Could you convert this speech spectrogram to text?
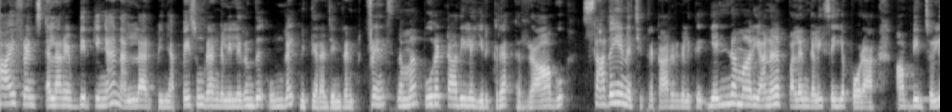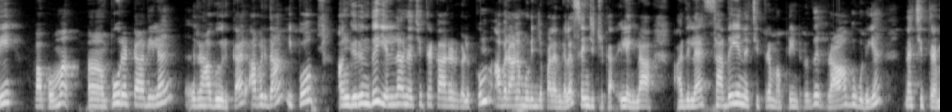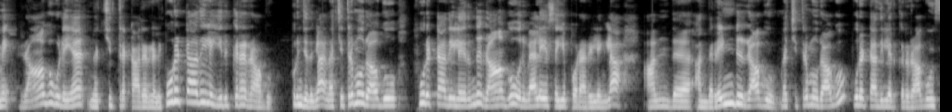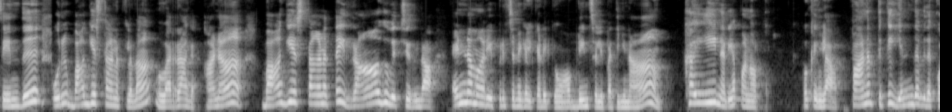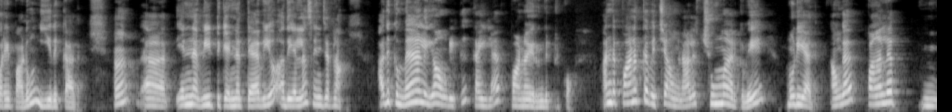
Hi friends எல்லாரும் எப்படி இருக்கீங்க? நல்லா இருப்பீங்க. பேசுங்கிறங்களிலிருந்து உங்கள் நித்ய ராஜேந்திரன். ஃப்ரெண்ட்ஸ் நம்ம பூரட்டாதியில் இருக்கிற ராகு சதய நட்சத்திரக்காரர்களுக்கு என்ன மாதிரியான பலன்களை செய்ய போகிறார் அப்படின்னு சொல்லி பார்ப்போமா பூரட்டாதியில் ராகு இருக்கார். அவர் தான் இப்போது அங்கிருந்து எல்லா நட்சத்திரக்காரர்களுக்கும் அவரால் முடிஞ்ச பலன்களை செஞ்சிட்ருக்கார் இல்லைங்களா? அதில் சதய நட்சத்திரம் அப்படின்றது ராகுவுடைய நட்சத்திரமே. ராகுவுடைய நட்சத்திரக்காரர்களுக்கு பூரட்டாதியில் இருக்கிற ராகு. புரிஞ்சுதுங்களா? நட்சத்திரமும் ராகு பூரட்டாதியிலிருந்து ராகு ஒரு வேலையை செய்ய போகிறார் இல்லைங்களா? அந்த அந்த ரெண்டு ராகு நட்சத்திரமும் ராகு பூரட்டாதியில் இருக்கிற ராகுவும் சேர்ந்து ஒரு பாக்யஸ்தானத்தில் தான் வர்றாங்க. ஆனால் பாக்யஸ்தானத்தை ராகு வச்சுருந்தா என்ன மாதிரி பிரச்சனைகள் கிடைக்கும் அப்படின்னு சொல்லி பார்த்தீங்கன்னா கை நிறையா பணம் இருக்கும். ஓகேங்களா? பணத்துக்கு எந்த வித குறைபாடும் இருக்காது. என்ன வீட்டுக்கு என்ன தேவையோ அதையெல்லாம் செஞ்சிடலாம். அதுக்கு மேலேயும் அவங்களுக்கு கையில் பணம் இருந்துகிட்ருக்கும் அந்த பணத்தை வச்சு அவங்களால சும்மா இருக்கவே முடியாது. அவங்க பல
